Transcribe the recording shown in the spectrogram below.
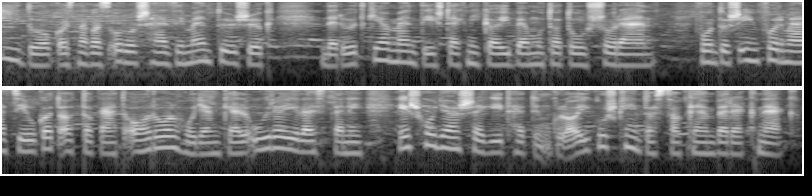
így dolgoznak az orosházi mentősök, derült ki a mentéstechnikai bemutató során. Fontos információkat adtak át arról, hogyan kell újraéleszteni, és hogyan segíthetünk laikusként a szakembereknek.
